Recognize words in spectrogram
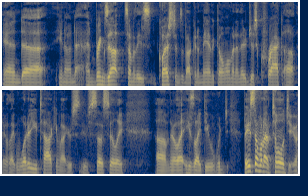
and uh, you know, and, and brings up some of these questions about can a man become a woman, and they're just crack up. They're like, "What are you talking about? You're you're so silly." Um, they're like, he's like, "Do you, would based on what I've told you,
